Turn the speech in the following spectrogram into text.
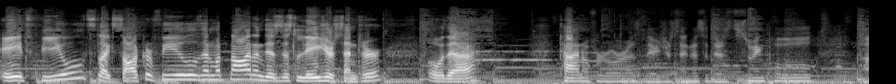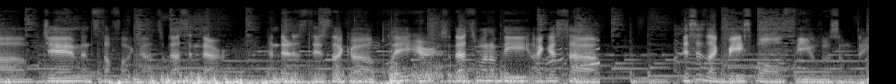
eight fields, like soccer fields and whatnot. And there's this leisure center over there. Town of Aurora's leisure center. So there's swimming pool, uh, gym and stuff like that. So that's in there and there is this like a play area so that's one of the I guess uh, this is like baseball field or something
